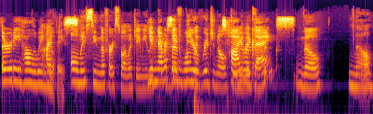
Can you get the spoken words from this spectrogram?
30 Halloween movies. I've movies. only seen the first one with Jamie Lee. You've never the, seen the one the with original Jamie Lee Tyra Curtis. Banks? No, no.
